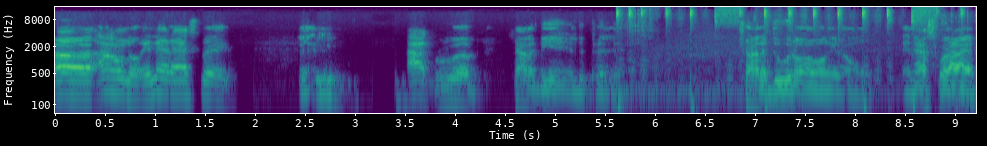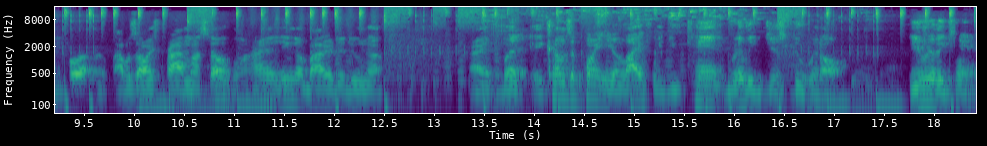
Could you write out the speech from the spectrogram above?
Uh, I don't know. In that aspect, I grew up kind of being independent, trying to do it all on your own, and that's what I mm-hmm. I was always priding myself on. I didn't need nobody to do nothing. Right, but it comes a point in your life where you can't really just do it all. You really can't.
